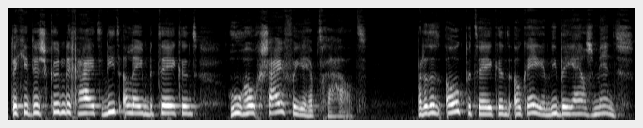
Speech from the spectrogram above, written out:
Dat je deskundigheid niet alleen betekent hoe hoog cijfer je hebt gehaald. Maar dat het ook betekent, oké, en wie ben jij als mens?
